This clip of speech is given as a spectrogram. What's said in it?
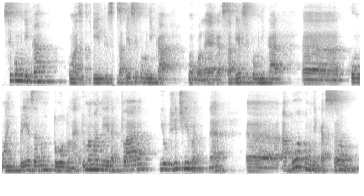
se comunicar com as equipes, saber se comunicar com o colega, saber se comunicar uh, com a empresa num todo, né? de uma maneira clara e objetiva. Né? Uh, a boa comunicação,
